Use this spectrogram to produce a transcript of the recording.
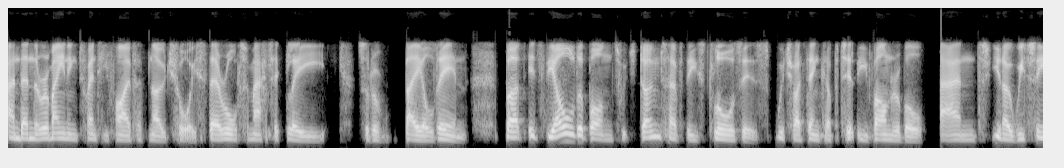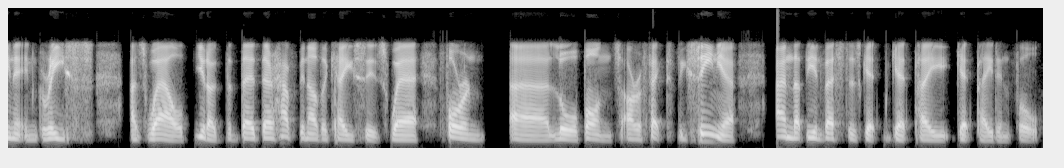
and then the remaining 25 have no choice. They're automatically sort of bailed in. But it's the older bonds which don't have these clauses, which I think are particularly vulnerable. And, you know, we've seen it in Greece as well. You know, there, there have been other cases where foreign uh, law bonds are effectively senior, and that the investors get get pay get paid in full.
